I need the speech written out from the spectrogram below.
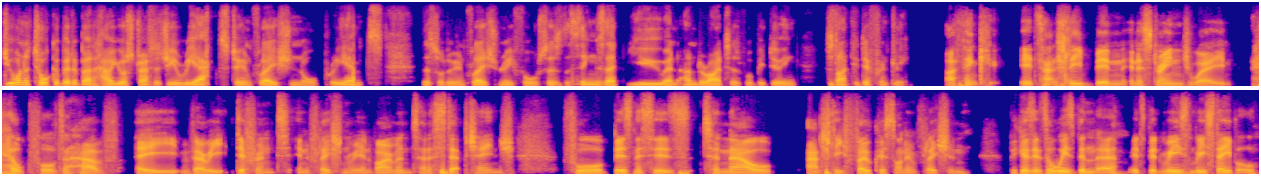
Do you want to talk a bit about how your strategy reacts to inflation or preempts the sort of inflationary forces, the things that you and underwriters will be doing slightly differently? I think it's actually been, in a strange way, helpful to have a very different inflationary environment and a step change for businesses to now actually focus on inflation because it's always been there. It's been reasonably stable,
